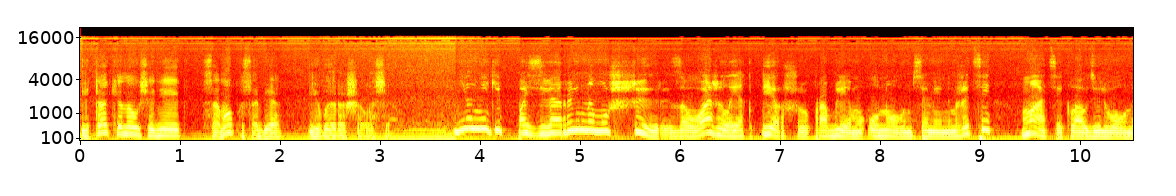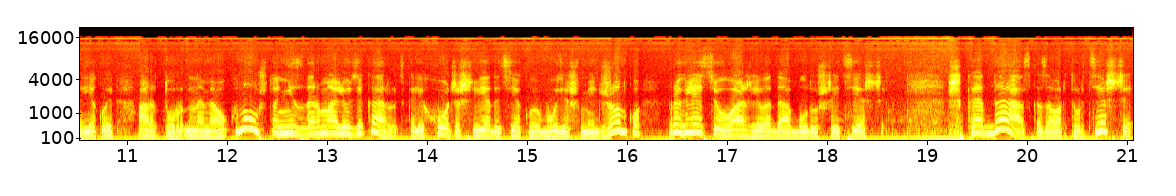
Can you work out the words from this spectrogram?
і так яно ўсё неяк само по сабе і вырашылася Ён нейкі па-звярынаму шчыры заўважыла як першую праблему ў новым сямейным жыцці маці клаўдзі львоўны якой артур намяўкнуў што нездарма людзі кажуць калі хочаш ведаць якую будзеш мець жонку прыгледзьце уважліва да будучай цешчы шкада сказаў артур цешчы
